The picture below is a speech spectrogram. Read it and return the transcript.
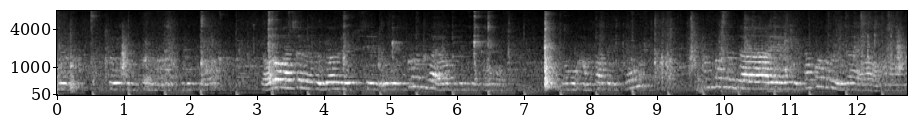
그리고 여러 관점에서 의견을 해주신 우리 프로님과 여러분들께도 너무 감사드리고 삼성전자의 그 사건으로 인하여 어,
